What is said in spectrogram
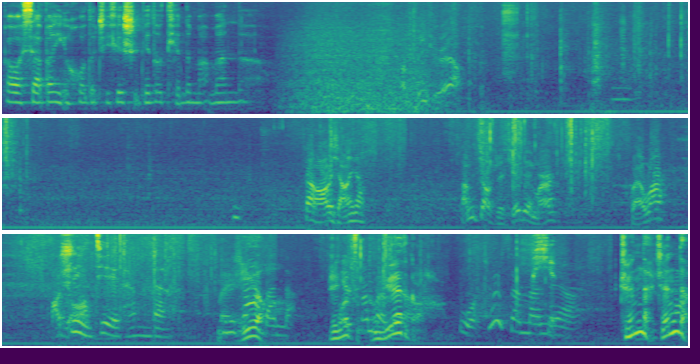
把我下班以后的这些时间都填得满满的。咱同学呀、再好好想想，咱们教室斜对门，拐弯，打是你借给他们的。没有，人家主动约的稿。我就是三班的呀。真的真的，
